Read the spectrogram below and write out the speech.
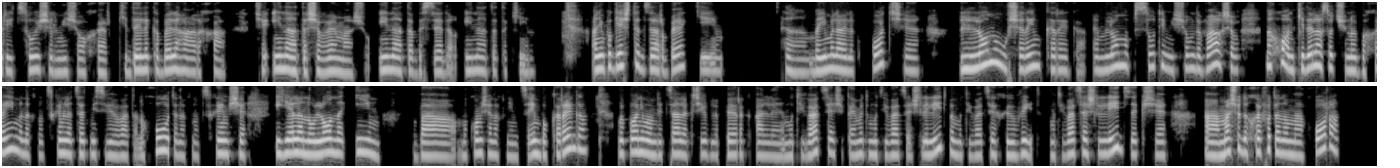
ריצוי של מישהו אחר, כדי לקבל הערכה, שהנה אתה שווה משהו, הנה אתה בסדר, הנה אתה תקין. אני פוגשת את זה הרבה כי uh, באים אליי לקוחות שלא מאושרים כרגע, הם לא מבסוטים משום דבר. עכשיו, נכון, כדי לעשות שינוי בחיים אנחנו צריכים לצאת מסביבת הנוחות, אנחנו צריכים שיהיה לנו לא נעים במקום שאנחנו נמצאים בו כרגע, ופה אני ממליצה להקשיב לפרק על אה, מוטיבציה, שקיימת מוטיבציה שלילית ומוטיבציה חיובית. מוטיבציה שלילית זה כשמשהו דוחף אותנו מאחורה,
